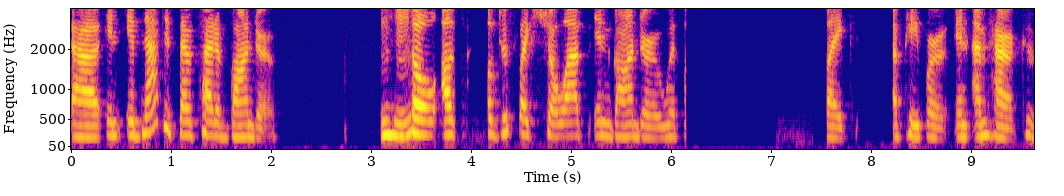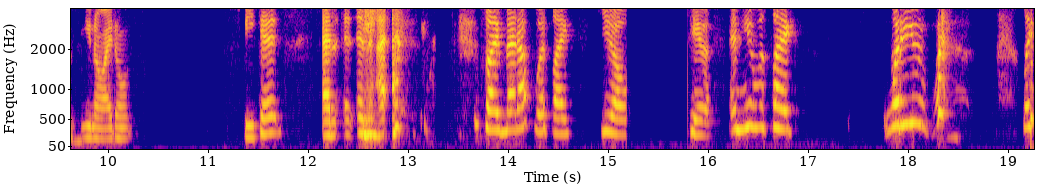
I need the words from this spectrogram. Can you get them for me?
uh, in Ibnat. It's outside of Gondar. Mm-hmm. So I'll I'll just like show up in Gondar with like a paper in Amharic because you know I don't speak it, and and, and I, so I met up with like you know, and he was like, "What are you like?"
